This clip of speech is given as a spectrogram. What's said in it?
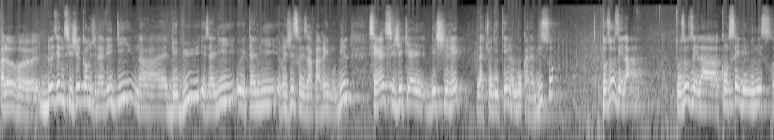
Alors, euh, deuxième sujet, comme je l'avais dit, au début, Ezali, Etali, registre des appareils mobiles, c'est un sujet qui a déchiré l'actualité dans le cannabiso. Tozo Zela, Tozo Zela, Conseil des ministres,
